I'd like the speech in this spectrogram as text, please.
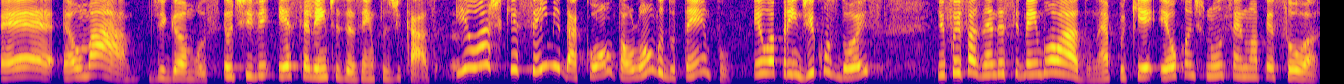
é, é uma, digamos, eu tive excelentes exemplos de casa. E eu acho que sem me dar conta, ao longo do tempo, eu aprendi com os dois e fui fazendo esse bem bolado, né? Porque eu continuo sendo uma pessoa,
